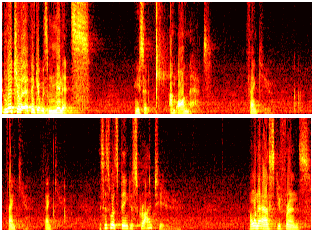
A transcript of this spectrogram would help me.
literally, I think it was minutes. And he said, I'm on that. Thank you. Thank you. Thank you. This is what's being described here. I want to ask you, friends,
